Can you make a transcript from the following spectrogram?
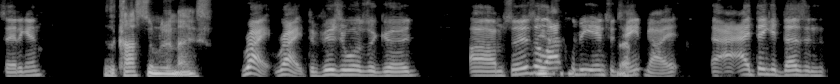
Say it again. The costumes are nice. Right, right. The visuals are good. Um, so there's a lot to be entertained by it. I, I think it doesn't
